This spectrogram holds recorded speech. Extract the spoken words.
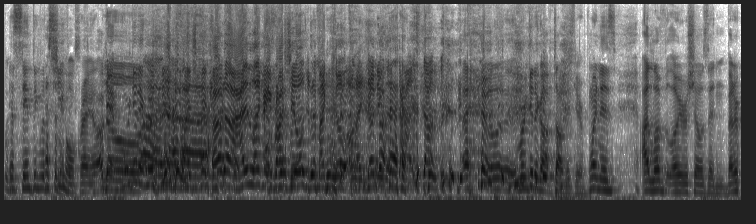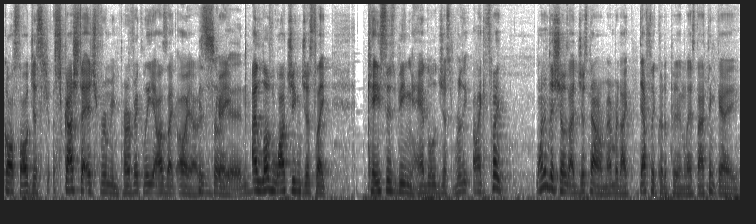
The same thing with That's the She-Hulk, right? Okay, we're getting. Oh no, I didn't like how you brought Shield and my goat. I'm like, no, dude, like, stop. stop. We're getting off topic here. Point is, I love lawyer shows, and Better Call Saul just scratched the edge for me perfectly. I was like, oh yeah, this It's is so great. good. I love watching just like cases being handled just really like it's like one of the shows I just now remembered. I definitely could have put in list. I think I.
